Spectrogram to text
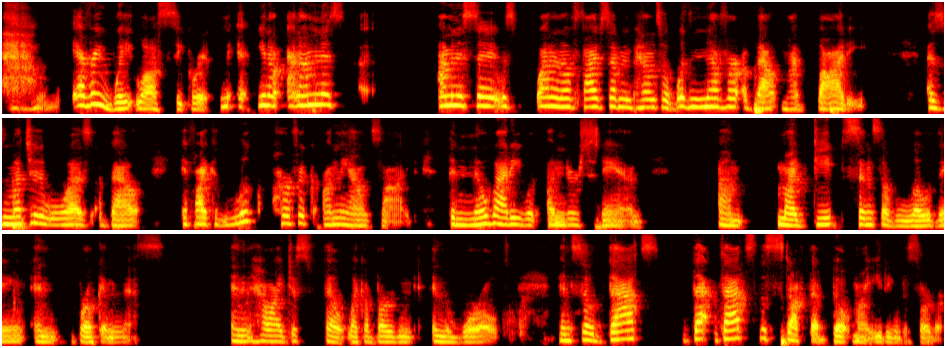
every weight loss secret, eh, you know, and I'm gonna, s- I'm gonna say it was, I don't know, five, seven pounds. So it was never about my body as much as it was about if I could look perfect on the outside, then nobody would understand um, my deep sense of loathing and brokenness and how I just felt like a burden in the world. And so that's that that's the stuff that built my eating disorder.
